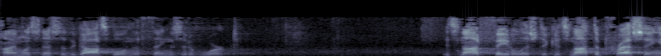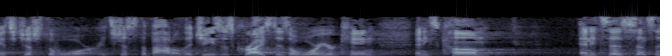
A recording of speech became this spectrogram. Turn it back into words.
timelessness of the gospel and the things that have worked. It's not fatalistic. It's not depressing. It's just the war. It's just the battle. That Jesus Christ is a warrior king and he's come. And it says, since the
